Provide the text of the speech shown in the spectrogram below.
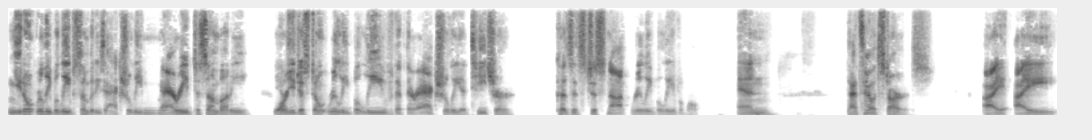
And you don't really believe somebody's actually married to somebody yes. or you just don't really believe that they're actually a teacher because it's just not really believable and that's how it starts i i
